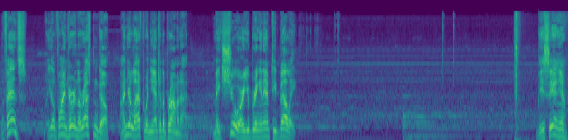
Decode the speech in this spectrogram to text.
The fence. You'll find her in the rest and go, on your left when you enter the promenade. Make sure you bring an empty belly. Be seeing you.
